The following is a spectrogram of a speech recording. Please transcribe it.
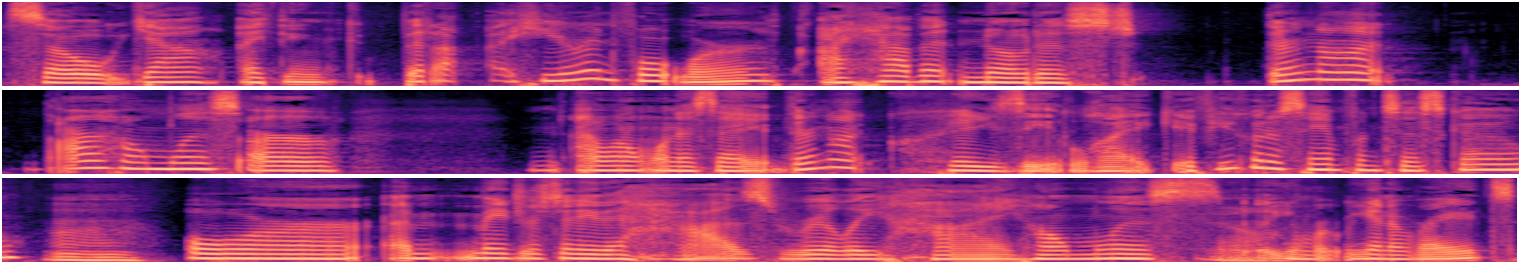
So yeah, I think. But here in Fort Worth, I haven't noticed. They're not. Our homeless are. I don't want to say they're not crazy. Like if you go to San Francisco mm-hmm. or a major city that has really high homeless, you know, you know, rates,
